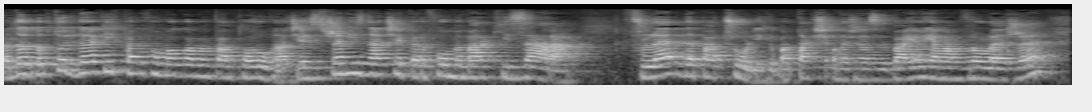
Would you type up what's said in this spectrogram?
do, do, do jakich perfum mogłabym Wam porównać? Jeżeli znacie perfumy marki Zara, Fleur de Patchouli, chyba tak się one się nazywają, ja mam w rollerze, e,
